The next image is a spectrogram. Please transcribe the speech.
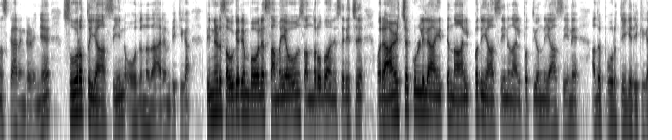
നിസ്കാരം കഴിഞ്ഞ് സൂറത്ത് യാസീൻ ഓതുന്നത് ആരംഭിക്കുക. പിന്നീട് സൗകര്യം പോലെ സമയവും സന്ദർഭവും അനുസരിച്ച് ഒരാഴ്ചക്കുള്ളിലായിട്ട് നാൽപ്പത് യാസീന് നാൽപ്പത്തിയൊന്ന് യാസീന് അത് പൂർത്തീകരിക്കുക.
